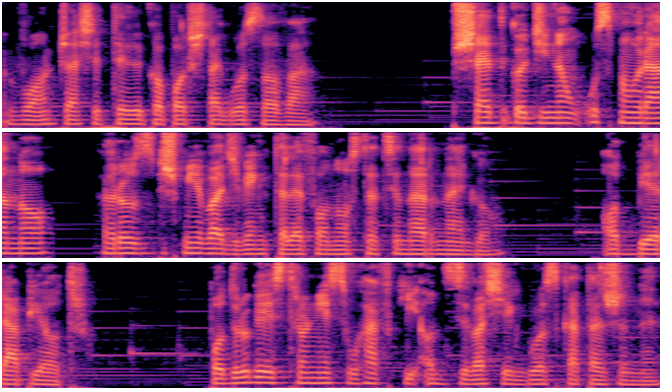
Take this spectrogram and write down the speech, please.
włącza się tylko poczta głosowa. Przed godziną ósmą rano rozbrzmiewa dźwięk telefonu stacjonarnego. Odbiera Piotr. Po drugiej stronie słuchawki odzywa się głos Katarzyny.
